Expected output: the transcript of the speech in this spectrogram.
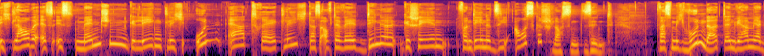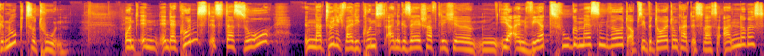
ich glaube, es ist Menschen gelegentlich unerträglich, dass auf der Welt Dinge geschehen, von denen sie ausgeschlossen sind. Was mich wundert, denn wir haben ja genug zu tun. Und in, in der Kunst ist das so, Natürlich, weil die Kunst eine gesellschaftliche, mm, ihr ein Wert zugemessen wird. Ob sie Bedeutung hat, ist was anderes.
